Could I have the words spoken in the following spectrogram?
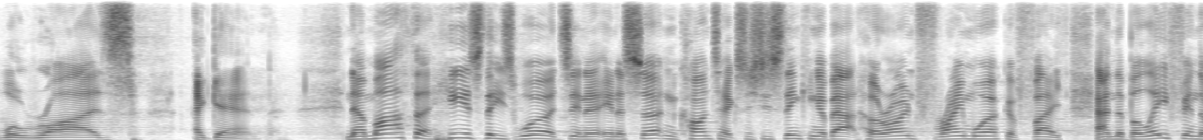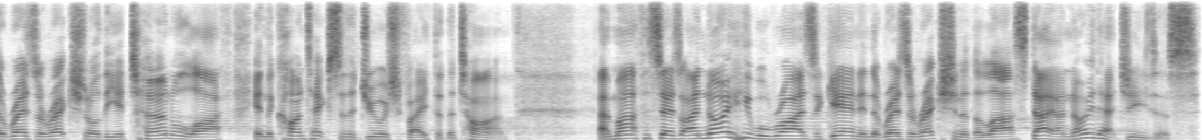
will rise again. Now, Martha hears these words in a, in a certain context, and she's thinking about her own framework of faith and the belief in the resurrection or the eternal life in the context of the Jewish faith at the time. And Martha says, I know he will rise again in the resurrection at the last day. I know that, Jesus.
